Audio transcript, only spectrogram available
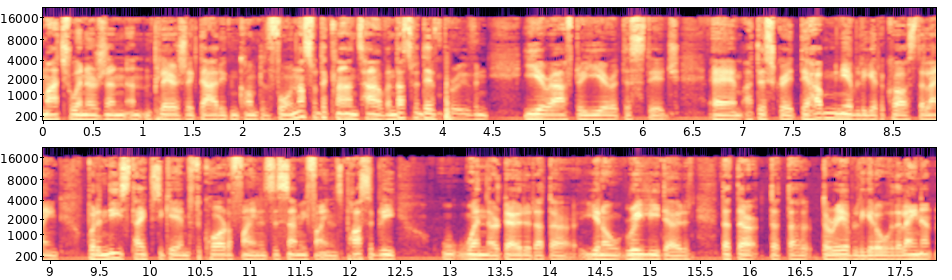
match winners and, and players like that who can come to the fore, and that's what the clans have, and that's what they've proven year after year at this stage, um, at this grade. They haven't been able to get across the line, but in these types of games, the quarterfinals, the semi-finals, possibly when they're doubted that they're you know really doubted that they're that they're, they're able to get over the line and,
